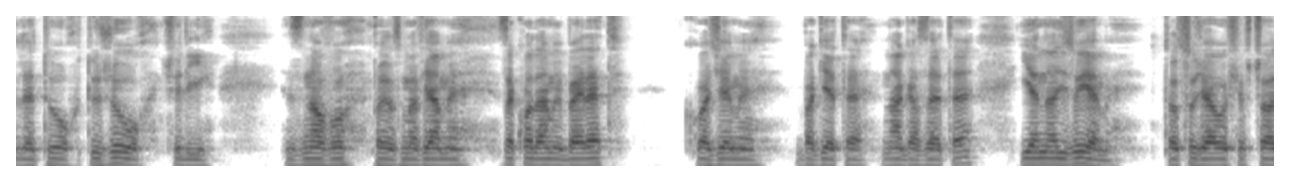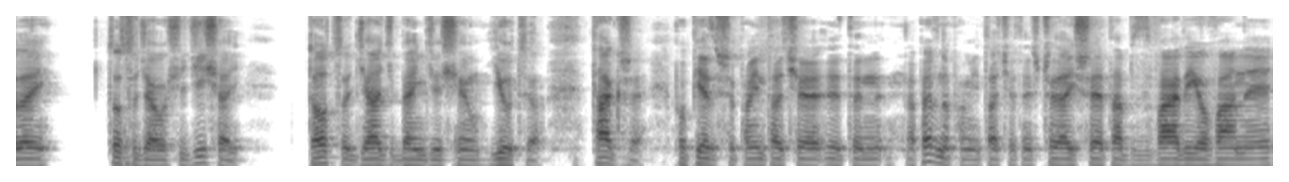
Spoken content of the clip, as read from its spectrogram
le tour du jour, czyli znowu porozmawiamy, zakładamy beret, kładziemy bagietę na gazetę i analizujemy to, co działo się wczoraj, to, co działo się dzisiaj, to, co dziać będzie się jutro. Także, po pierwsze, pamiętacie y, ten, na pewno pamiętacie ten wczorajszy etap zwariowany,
